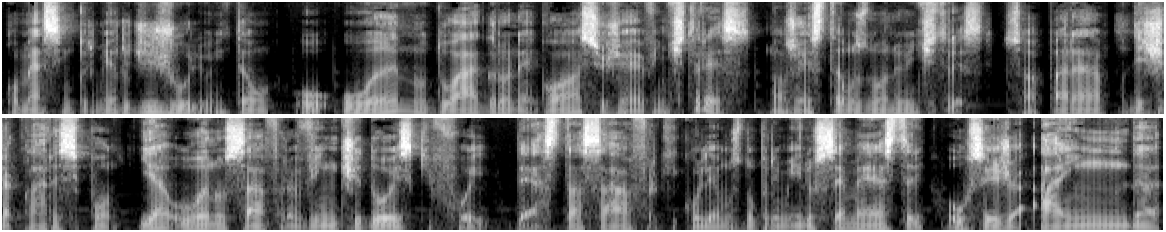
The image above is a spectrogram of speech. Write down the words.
começa em 1 de julho. Então, o, o ano do agronegócio já é 23. Nós já estamos no ano 23. Só para deixar claro esse ponto. E a, o ano safra 22, que foi desta safra que colhemos no primeiro semestre, ou seja, ainda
